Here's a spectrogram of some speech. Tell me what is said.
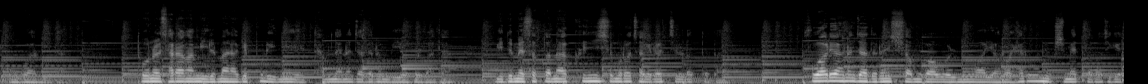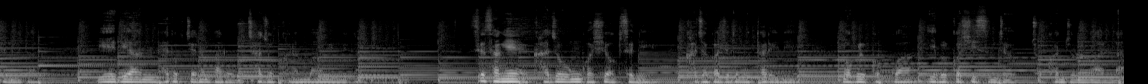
경고합니다. 돈을 사랑함이 일만하게 뿌리니 탐내는 자들은 미혹을 받아 믿음에서 떠나 근심으로 자기를 찔렀도다. 부하려 하는 자들은 시험과 월무와 여러 해로운 욕심에 떨어지게 됩니다. 이에 대한 해독제는 바로 자족하는 마음입니다. 세상에 가져온 것이 없으니 가져가지도 못하리니 먹을 것과 입을 것이 있은즉 족한 줄로 알라.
